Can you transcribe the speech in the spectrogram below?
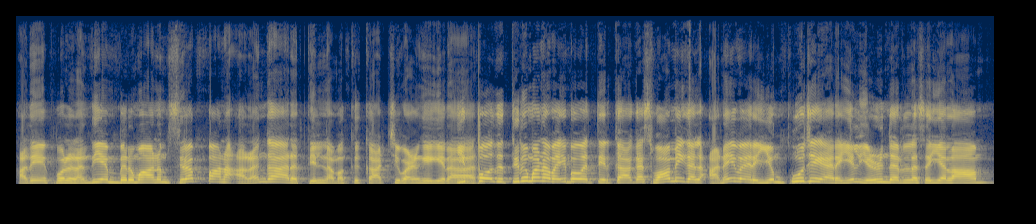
அதே போல நந்தியம்பெருமானும் சிறப்பான அலங்காரத்தில் நமக்கு காட்சி வழங்குகிறார். இப்போது திருமண வைபவத்திற்காக சுவாமிகள் அனைவரையும் பூஜை அறையில் எழுந்தருள செய்யலாம்.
